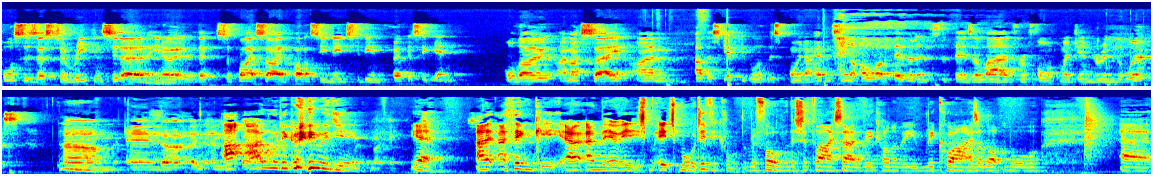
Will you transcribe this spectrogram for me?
forces us to reconsider, you know, that supply side policy needs to be in focus again. Although I must say I'm rather sceptical at this point. I haven't seen a whole lot of evidence that there's a large reform agenda in the works. Hmm. Um, and, uh, and, and I, I would agree with you. Yeah. I, I think it, I mean, it's it's more difficult. The reform of the supply side of the economy requires a lot more uh,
